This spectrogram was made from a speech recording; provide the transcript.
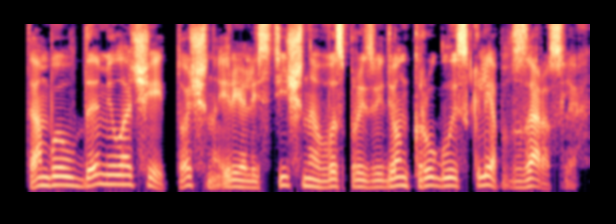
Там был до мелочей точно и реалистично воспроизведен круглый склеп в зарослях,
